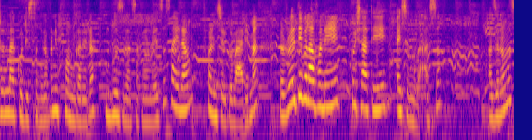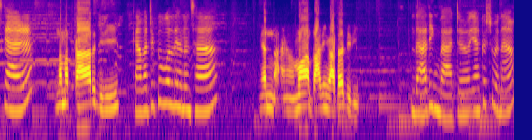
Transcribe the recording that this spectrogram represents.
डल्लाकोटीसँग पनि फोन गरेर बुझ्न सक्नुहुनेछ साईराम फर्निचरको बारेमा। र यति बेला पनि कोही साथी आइसक्नु भएको छ। हजुर नमस्कार। नमस्कार दिदी। कहाँबाट को बोल्दै हुनुहुन्छ? म दार्जिलिङबाट दिदी। धादिङबाट यहाँको शुभ नाम?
